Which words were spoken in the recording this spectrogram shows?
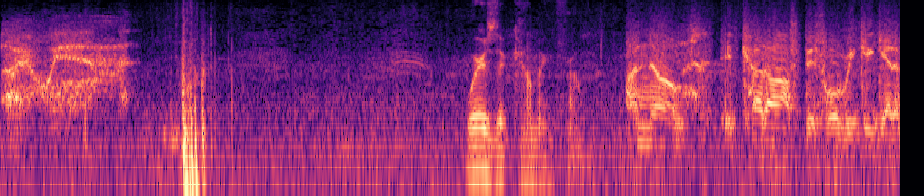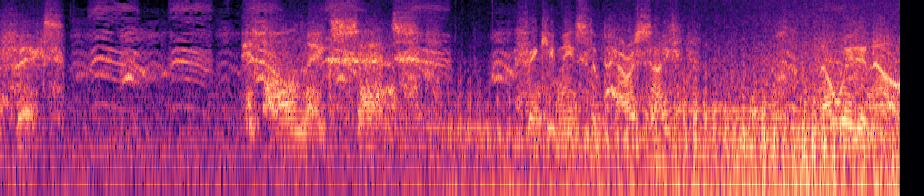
I win. Where's it coming from? Unknown. It cut off before we could get a fix. It all makes sense. Think he means the parasite? No way to know.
